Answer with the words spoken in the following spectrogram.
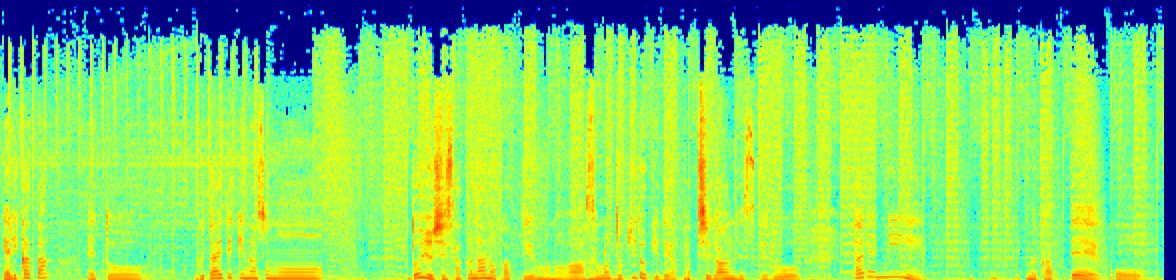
やり方、えっと、具体的なそのどういう施策なのかっていうものはその時々でやっぱ違うんですけど、誰に向かってこう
